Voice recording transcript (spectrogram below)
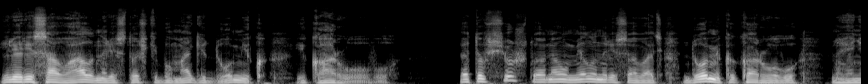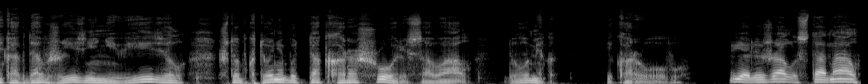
или рисовала на листочке бумаги домик и корову. Это все, что она умела нарисовать — домик и корову — но я никогда в жизни не видел, чтоб кто-нибудь так хорошо рисовал домик и корову. Я лежал и стонал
